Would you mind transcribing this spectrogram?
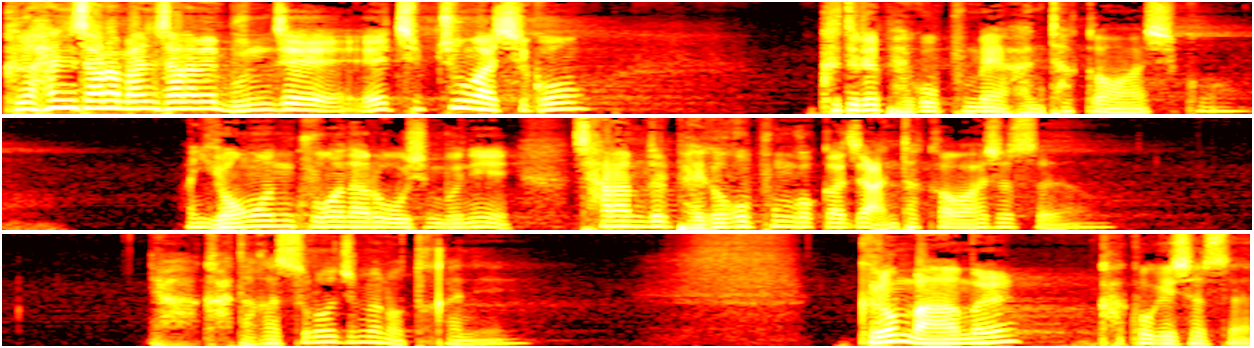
그 한 사람 한 사람의 문제에 집중하시고 그들의 배고픔에 안타까워하시고 영혼 구원하러 오신 분이 사람들 배가 고픈 것까지 안타까워하셨어요. 야 가다가 쓰러지면 어떡하니? 그런 마음을 갖고 계셨어요.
